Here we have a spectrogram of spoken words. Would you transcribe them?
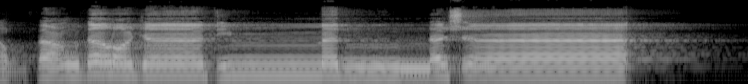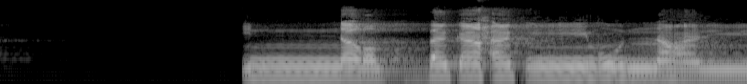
نرفع درجات من نشاء. ربك حكيم عليم.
